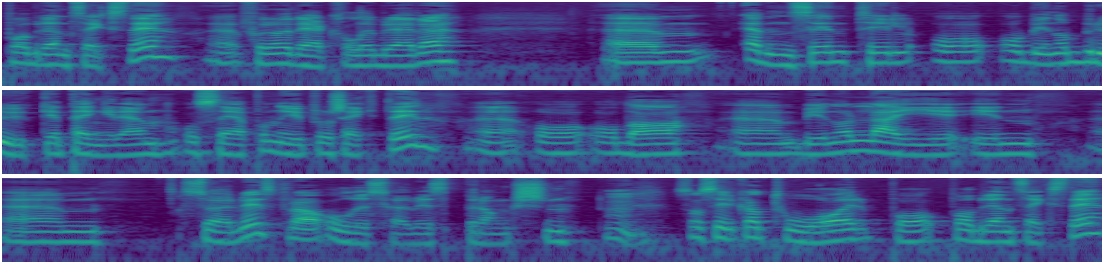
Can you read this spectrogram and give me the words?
på brent 60, for å rekalibrere evnen sin til å, å, begynne å bruke penger igjen og se på nye prosjekter, og, og da begynne å leie inn service fra oljeservicebransjen. Mm. Så ca. to år på, på Brenn 60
